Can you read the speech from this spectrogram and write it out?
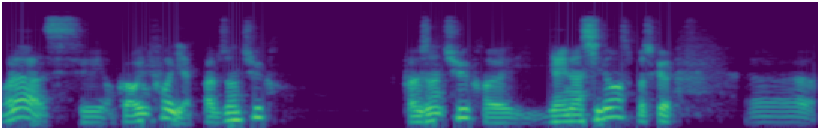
voilà, c'est encore une fois, il n'y a pas besoin de sucre. Pas besoin de sucre. Il y a une incidence parce que euh,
